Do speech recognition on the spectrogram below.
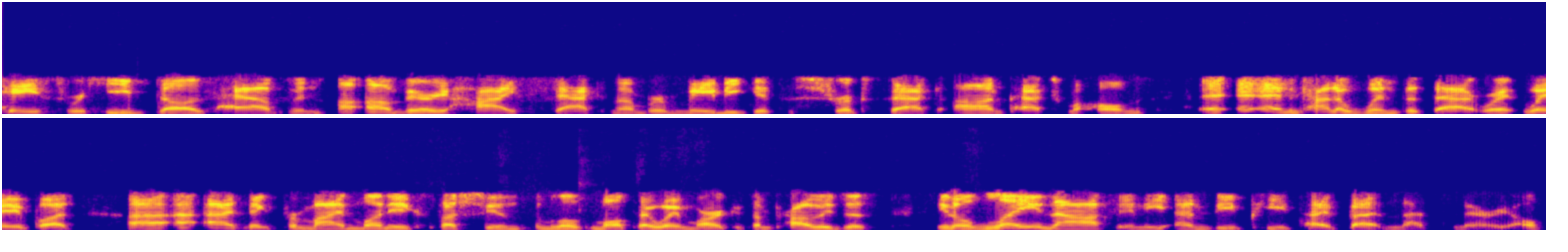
case where he does have an, a very high sack number, maybe gets a strip sack on Patrick Mahomes and, and kind of wins it that way. But uh, I think for my money, especially in some of those multi-way markets, I'm probably just you know laying off any MVP type bet in that scenario.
